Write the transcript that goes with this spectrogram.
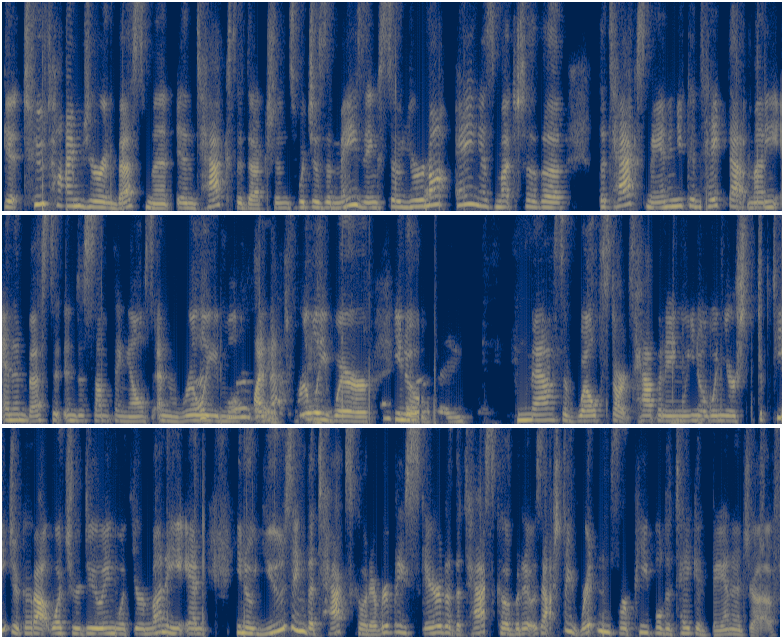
get two times your investment in tax deductions which is amazing so you're not paying as much to the the tax man and you can take that money and invest it into something else and really Absolutely. multiply that's really where you know massive wealth starts happening you know when you're strategic about what you're doing with your money and you know using the tax code everybody's scared of the tax code but it was actually written for people to take advantage of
